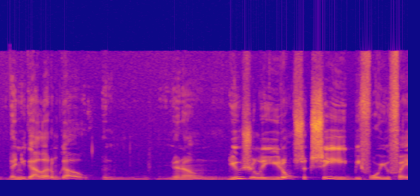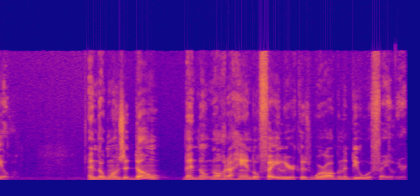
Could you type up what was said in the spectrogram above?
then you got to let them go. And, you know, usually you don't succeed before you fail. And the ones that don't, then don't know how to handle failure because we're all going to deal with failure.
